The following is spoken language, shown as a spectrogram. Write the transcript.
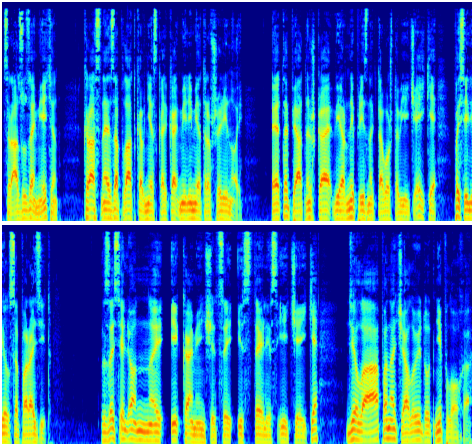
сразу заметен. Красная заплатка в несколько миллиметров шириной. Это пятнышко — верный признак того, что в ячейке поселился паразит. В заселенной и каменщицей из Стелис ячейке — Дела поначалу идут неплохо.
